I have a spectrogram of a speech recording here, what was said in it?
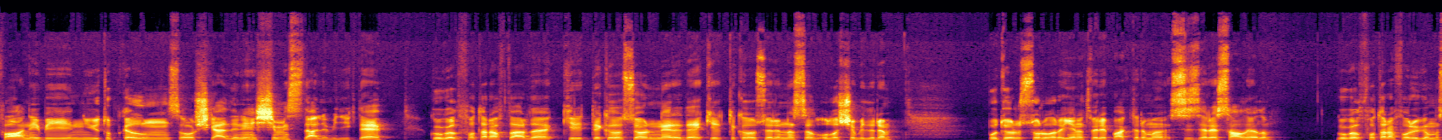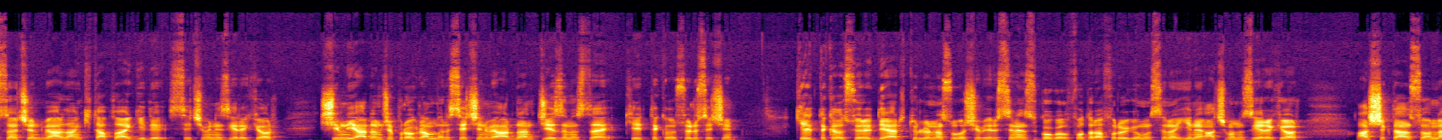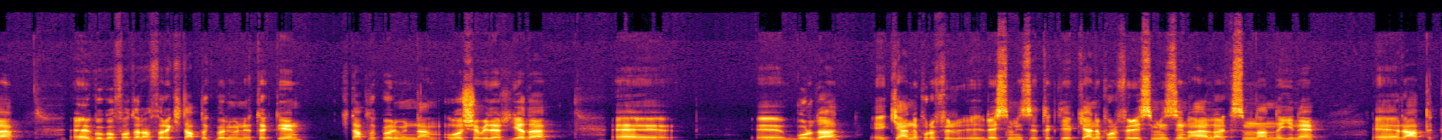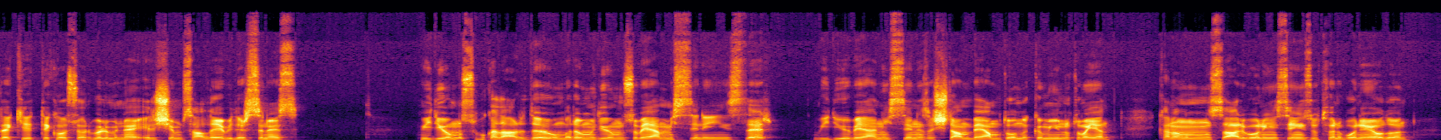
Fani Bey'in YouTube kanalımıza hoş geldiniz. Şimdi sizlerle birlikte Google fotoğraflarda kilitli klasör nerede, kilitli klasöre nasıl ulaşabilirim? Bu tür sorulara yanıt verip aktarımı sizlere sağlayalım. Google fotoğraflar uygulamasını açın ve ardından kitaplığa gidi seçmeniz gerekiyor. Şimdi yardımcı programları seçin ve ardından cihazınızda kilitli klasörü seçin. Kilitli klasörü diğer türlü nasıl ulaşabilirsiniz? Google fotoğraflar uygulamasını yine açmanız gerekiyor. Açtıktan sonra Google fotoğrafları kitaplık bölümüne tıklayın. Kitaplık bölümünden ulaşabilir ya da e, e, burada e, kendi profil resminizi tıklayıp kendi profil resminizin ayarlar kısmından da yine e, rahatlıkla kilitli klasör bölümüne erişim sağlayabilirsiniz. Videomuz bu kadardı. Umarım videomuzu beğenmişsinizdir. Videoyu beğendiyseniz aşağıdan beğen butonuna tıklamayı unutmayın. Kanalımıza abone değilseniz lütfen abone olun.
